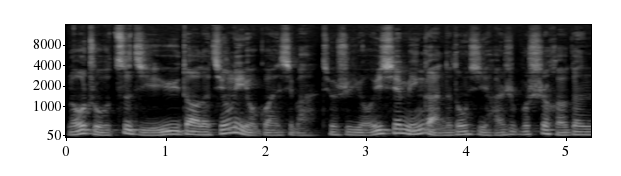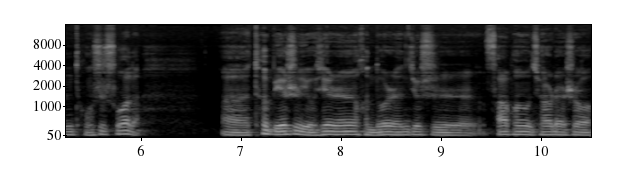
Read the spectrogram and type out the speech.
楼主自己遇到的经历有关系吧。就是有一些敏感的东西还是不适合跟同事说的，呃，特别是有些人，很多人就是发朋友圈的时候，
